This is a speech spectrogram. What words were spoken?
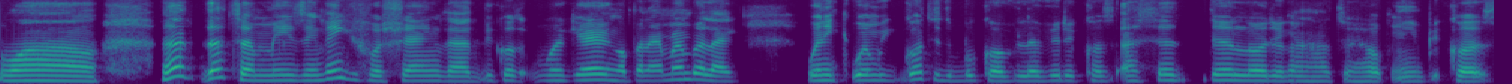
Wow, that that's amazing. Thank you for sharing that because we're gearing up, and I remember like when it, when we got to the book of Leviticus, I said, "Dear Lord, you're gonna have to help me because."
